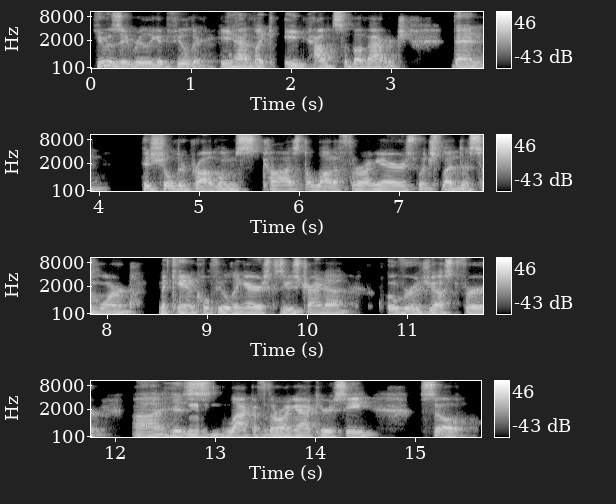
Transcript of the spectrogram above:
he was a really good fielder. He had like eight outs above average. Then his shoulder problems caused a lot of throwing errors, which led to some more mechanical fielding errors because he was trying to over adjust for uh, his mm-hmm. lack of mm-hmm. throwing accuracy. So,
